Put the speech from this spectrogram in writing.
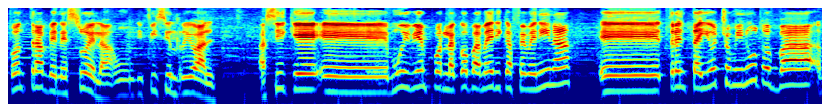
contra Venezuela, un difícil rival. Así que eh, muy bien por la Copa América Femenina. Eh, 38 minutos va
